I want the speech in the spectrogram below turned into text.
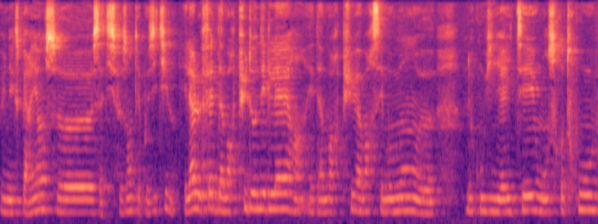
une expérience euh, satisfaisante et positive. Et là, le fait d'avoir pu donner de l'air et d'avoir pu avoir ces moments de convivialité où on se retrouve,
